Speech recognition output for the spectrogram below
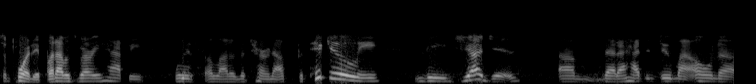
support it. But I was very happy with a lot of the turnouts, particularly the judges um, that I had to do my own uh,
